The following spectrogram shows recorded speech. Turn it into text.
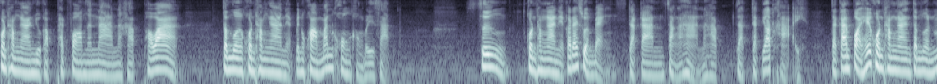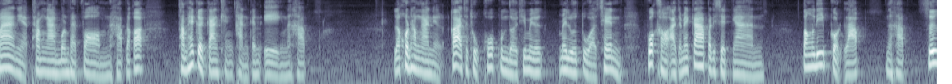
คนทำงานอยู่กับแพลตฟอร์มนานๆนะครับ เพราะว่าจำนวนคนทำงานเนี่ยเป็นความมั่นคงของบริษัท ซึ่งคนทำงานเนี่ยก็ได้ส่วนแบ่งจากการสั่งอาหารนะครับจากจากยอดขาย แต่การปล่อยให้คนทำงานจำนวนมากเนี่ยทำงานบนแพลตฟอร์มนะครับ แล้วก็ทำให้เกิดการแข่งขันกันเองนะครับ แล้วคนทำงานเนี่ยก็อาจจะถูกควบคุมโดยที่ไม่ไม่รู้ตัว เช่น พวกเขาอาจจะไม่กล้าปฏิเสธงาน ต้องรีบกดรับนะครับ ซึ่ง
